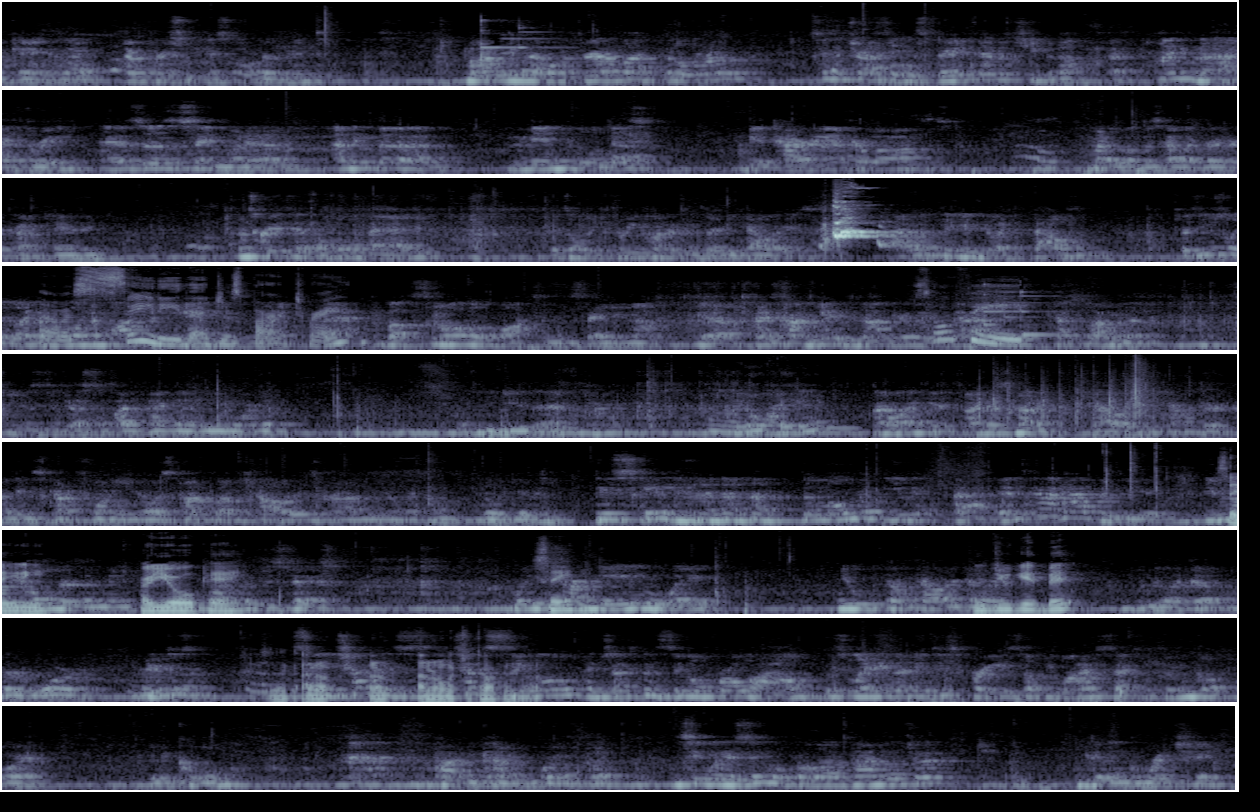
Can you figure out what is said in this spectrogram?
cotton candy because I prefer sweetness over mint. But I'm giving that one a three out of five. Middle of the road. It's an interesting experience. It was cheap enough. I give it a high three. And it's, it's the same one. Um, I think the mint will just get tiring after a while. Might as well just have like regular cotton candy. It's crazy that the whole bag is only 330 calories. I would think it'd be like a thousand. There's usually like a, was like a box Sadie that just barked, right? that, But small little boxes the same amount. Yeah. Ice cotton candy is not nearly as Sophie. Bad. I'm gonna use to justify the fact that I need more of it. If You do that. Oh, You don't like you it? videoing? I like it. I mean, it's not a calorie counter. I think it's kind of funny. You always talk about calories around you. Like, I don't really give a You're skinny. the moment you get fat, it's gonna happen to you. You're Sadie, older than me. are you okay? When you Sadie? start gaining weight, you become calorie Did you get bit? It'd be like a Burt Ward. She's like, I don't, I don't, I don't know what you're talking about. And Chuck's been single for a while. Which, ladies, that means he's free. So if you want to have sex with him, go for it. It'd be cool. Probably kind of gross, but see, when you're single for a long time, though, Chuck, you get in great shape.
